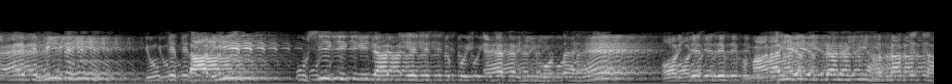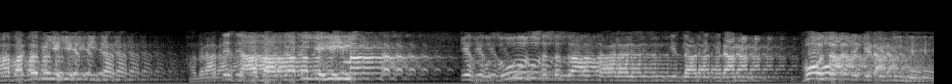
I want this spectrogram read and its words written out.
عیب ہی نہیں ہے۔ کیونکہ تعریف اسی کی کی جاتی ہے جس میں کوئی عیب نہیں ہوتا ہے۔ اور یہ صرف ہمارا ہی عقیدہ نہیں، حضرات صحابہ کا بھی یہی عقیدہ حضرات صحابہ کا بھی یہی ایمان تھا۔ کہ حضور صلی اللہ تعالی علیہ وسلم کی ذات گرامی وہ ذات گرامی ہے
